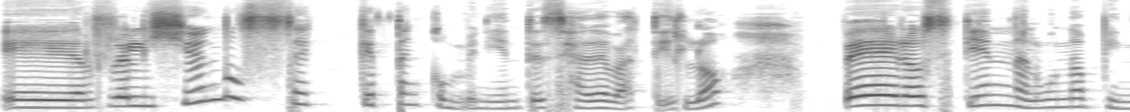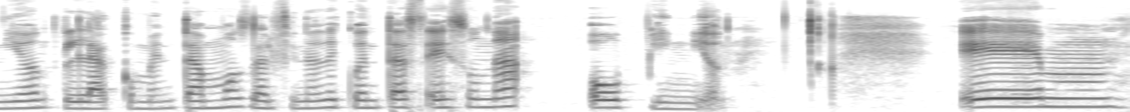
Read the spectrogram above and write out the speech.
Eh, religión no sé qué tan conveniente sea debatirlo, pero si tienen alguna opinión la comentamos. Al final de cuentas es una opinión. Em,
